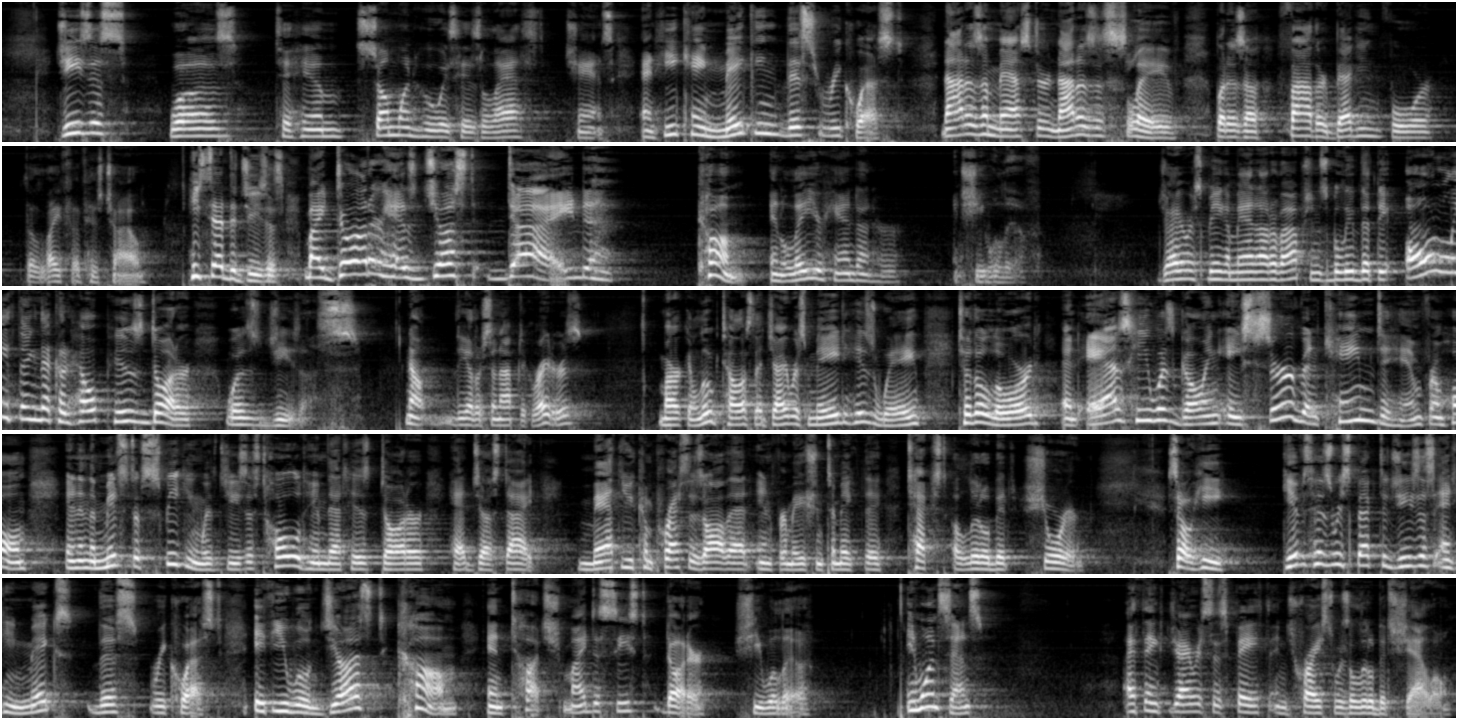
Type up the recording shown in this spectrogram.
Jesus was to him someone who was his last chance. And he came making this request, not as a master, not as a slave, but as a father begging for the life of his child. He said to Jesus, My daughter has just died. Come and lay your hand on her, and she will live. Jairus, being a man out of options, believed that the only thing that could help his daughter was Jesus. Now, the other synoptic writers, Mark and Luke, tell us that Jairus made his way to the Lord, and as he was going, a servant came to him from home, and in the midst of speaking with Jesus, told him that his daughter had just died. Matthew compresses all that information to make the text a little bit shorter. So he gives his respect to Jesus and he makes this request If you will just come and touch my deceased daughter, she will live. In one sense, I think Jairus' faith in Christ was a little bit shallow.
